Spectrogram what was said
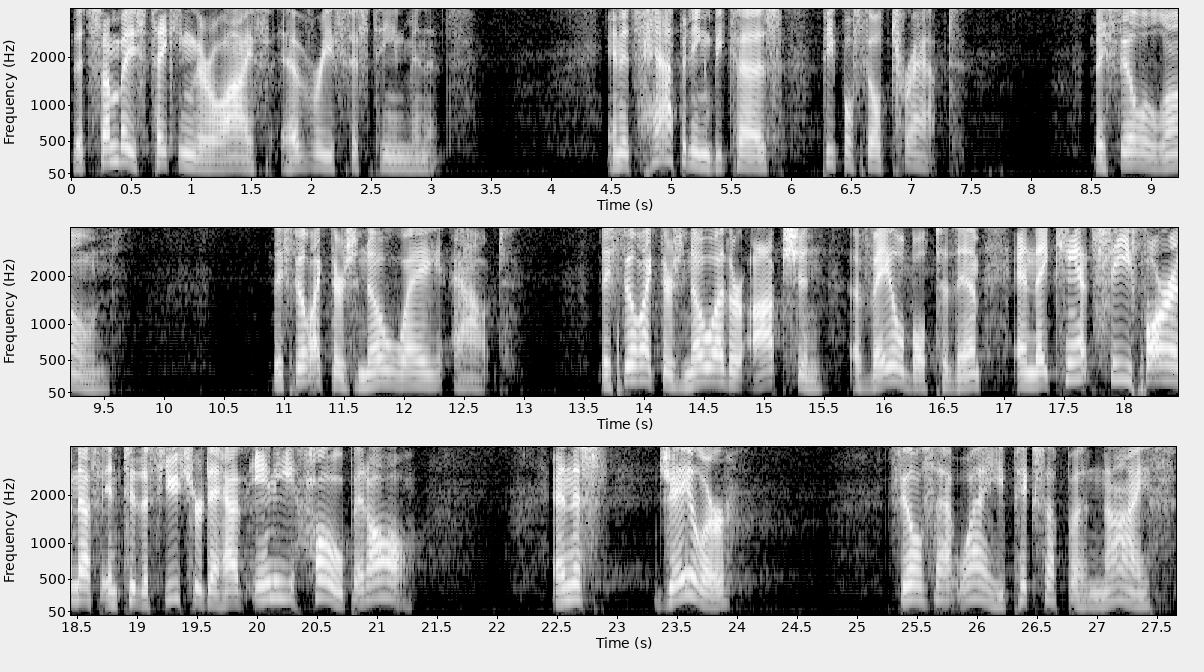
that somebody's taking their life every 15 minutes. And it's happening because people feel trapped, they feel alone, they feel like there's no way out. They feel like there's no other option available to them, and they can't see far enough into the future to have any hope at all. And this jailer feels that way. He picks up a knife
